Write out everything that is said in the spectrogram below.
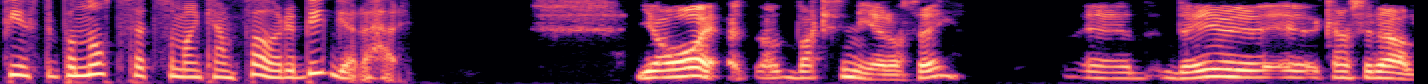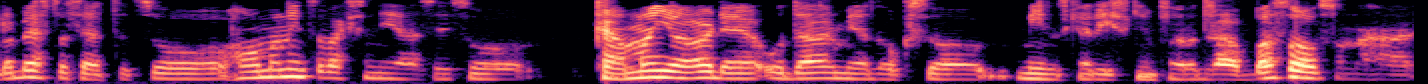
Finns det på något sätt som man kan förebygga det här? Ja, vaccinera sig. Eh, det är eh, kanske det allra bästa sättet. Så har man inte vaccinerat sig så kan man göra det och därmed också minska risken för att drabbas av sådana här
